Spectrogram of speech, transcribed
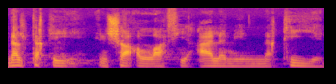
نلتقي إن شاء الله في عالم نقي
